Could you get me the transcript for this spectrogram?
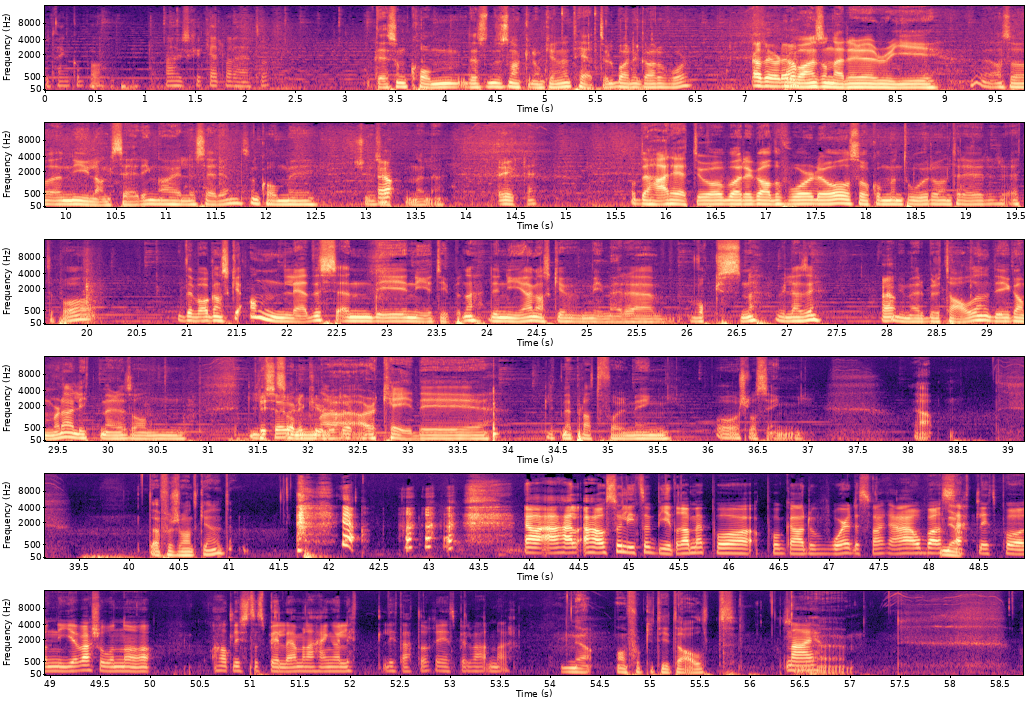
du tenker på? Jeg husker ikke helt hva det heter. Det som kom Det som du snakker om, Kenneth, heter vel bare God of War. Ja, det gjør det, ja. Det var en sånn derre re... Altså en nylansering av hele serien som kom i 2017, ja. eller Riktig. Og det her heter jo bare God of War, det òg, og så kom en toer og en treer etterpå. Det var ganske annerledes enn de nye typene. De nye er ganske mye mer eh, voksne, vil jeg si. Ja. Mye mer brutale. De gamle er litt mer sånn Litt sånn uh, arcady Litt mer plattforming og slåssing. Ja. Der forsvant Kenneth. Ja, jeg har, jeg har også lite å bidra med på, på God of War, dessverre. Jeg har bare Ja. sett litt på nye versjoner og hatt lyst til å spille, men jeg henger litt, litt etter i spillverdenen der. Ja, man får ikke tid til alt. Så, Nei. eh,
